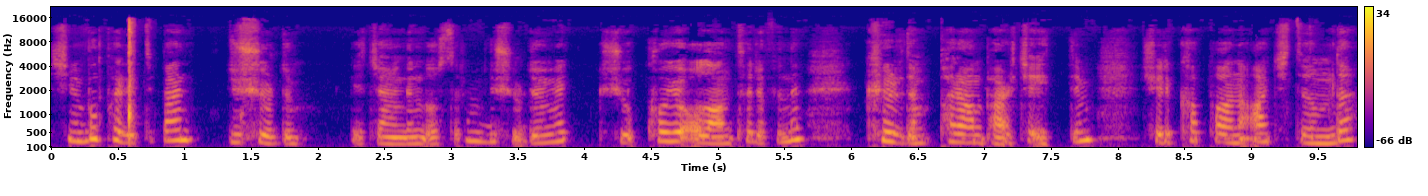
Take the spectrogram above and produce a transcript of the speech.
Şimdi bu paleti ben düşürdüm. Geçen gün dostlarım düşürdüm ve şu koyu olan tarafını kırdım. Paramparça ettim. Şöyle kapağını açtığımda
